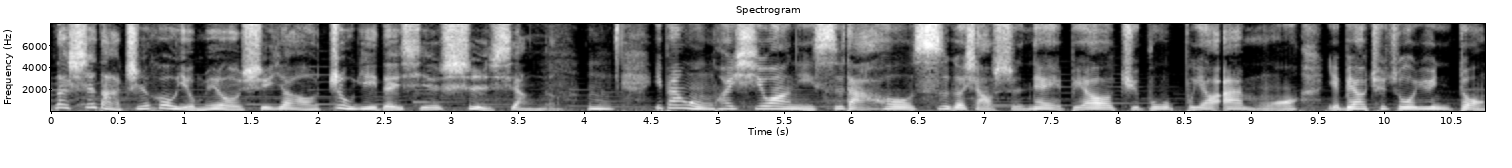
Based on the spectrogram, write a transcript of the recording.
那施打之后有没有需要注意的一些事项呢？嗯，一般我们会希望你施打后四个小时内不要局部不要按摩，也不要去做运动。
